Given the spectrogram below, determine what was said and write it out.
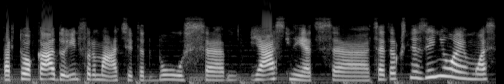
par to, kādu informāciju tad būs jāsniedz ceturkšņa ziņojumos.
